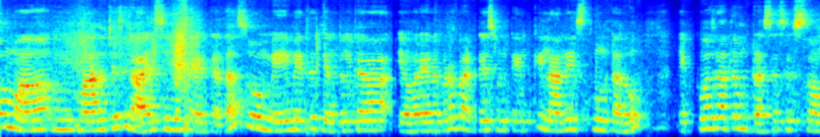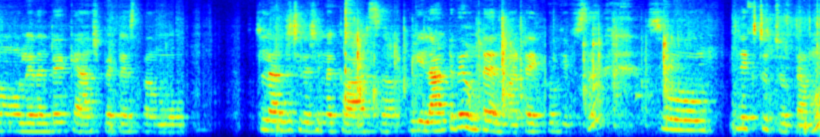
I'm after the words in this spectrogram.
సో మా మాది వచ్చేసి రాయలసీమ సైడ్ కదా. సో మేమైతే జనరల్గా ఎవరైనా కూడా బర్త్డేస్ ఉంటే ఇలానే ఇస్తూ ఉంటారు. ఎక్కువ శాతం డ్రెస్సెస్ ఇస్తాము లేదంటే క్యాష్ పెట్టేస్తాము ఇలాంటి చిన్న చిన్న కార్స్ ఇలాంటివే ఉంటాయన్నమాట ఎక్కువ గిఫ్ట్స్. సో నెక్స్ట్ చూద్దాము.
